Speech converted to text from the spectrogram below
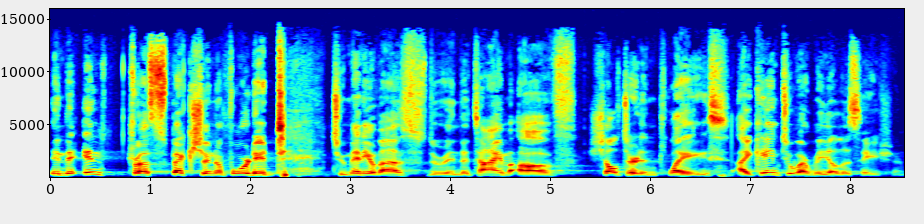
In the introspection afforded to many of us during the time of sheltered in place, I came to a realization.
